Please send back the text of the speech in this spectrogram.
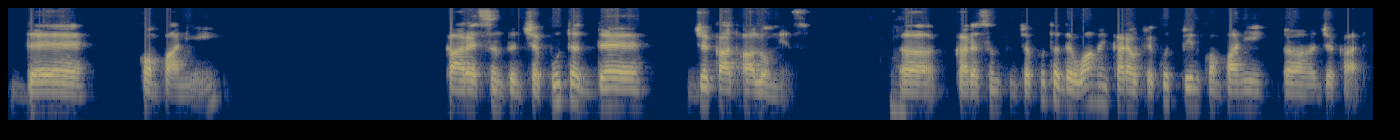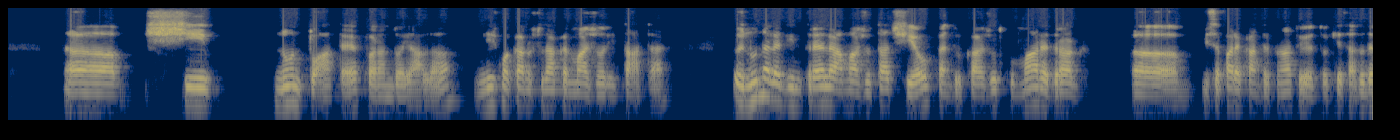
de companii care sunt începute de GCAD alumnis. Uh, care sunt începute de oameni care au trecut prin companii uh, GCAD. Uh, și nu în toate, fără îndoială, nici măcar nu știu dacă în majoritate. În unele dintre ele am ajutat și eu, pentru că ajut cu mare drag. Uh, mi se pare că antreprenoriatul este o chestie atât de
